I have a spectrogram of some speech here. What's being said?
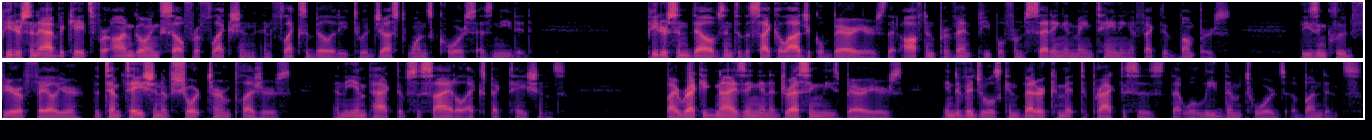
Peterson advocates for ongoing self reflection and flexibility to adjust one's course as needed. Peterson delves into the psychological barriers that often prevent people from setting and maintaining effective bumpers. These include fear of failure, the temptation of short term pleasures, and the impact of societal expectations. By recognizing and addressing these barriers, individuals can better commit to practices that will lead them towards abundance.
